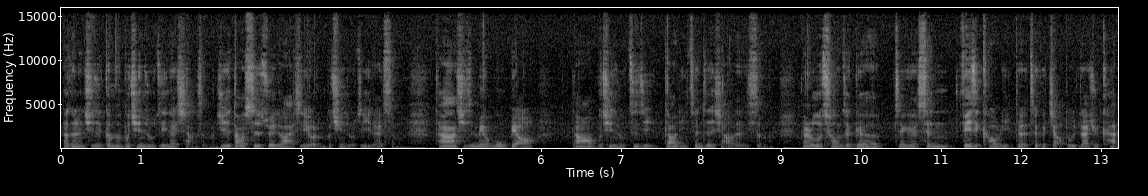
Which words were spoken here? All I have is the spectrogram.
他可能其实根本不清楚自己在想什么。其实到四十岁都还是有人不清楚自己在什么，他其实没有目标，然后不清楚自己到底真正想要的是什么。那如果从这个这个身 physically 的这个角度来去看，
